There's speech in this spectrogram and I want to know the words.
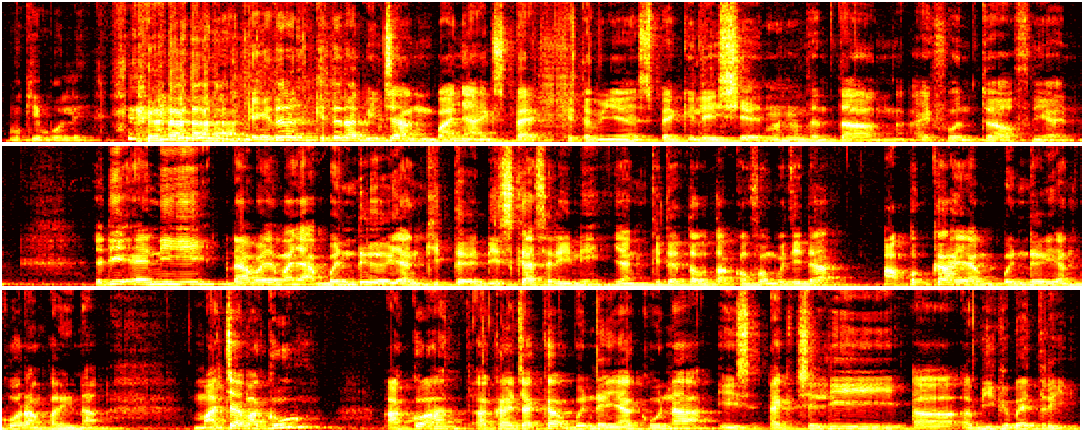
mungkin boleh okay, kita kita dah bincang banyak aspek kita punya speculation Mhm. tentang iPhone 12 ni kan jadi any dah banyak-banyak benda yang kita discuss hari ni yang kita tahu tak confirm ke tidak apakah yang benda yang korang paling nak macam aku aku ha- akan cakap benda yang aku nak is actually uh, a bigger battery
